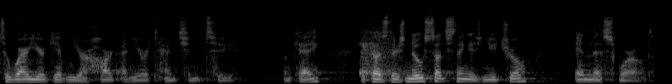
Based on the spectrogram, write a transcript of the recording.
to where you're giving your heart and your attention to, okay? Because there's no such thing as neutral in this world.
